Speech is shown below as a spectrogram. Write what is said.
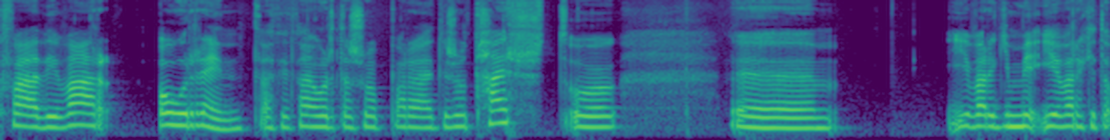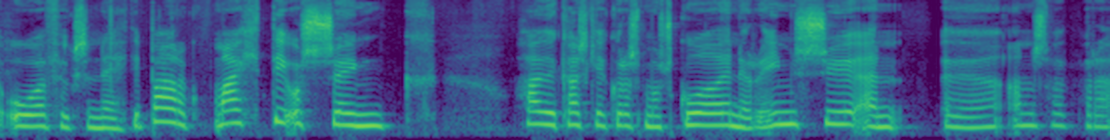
hvað ég var óreind af því þá er þetta svo bara, þetta er svo tært og um, ég var ekki, ég var ekki að ofugsa neitt. Ég bara mætti og söng hafði kannski eitthvað smá skoðinir og ymsu en uh, annars var bara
